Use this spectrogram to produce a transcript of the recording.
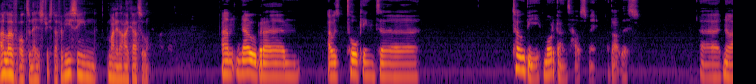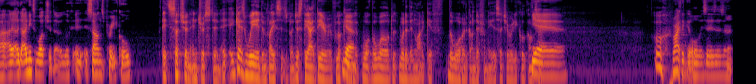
I love alternate history stuff. Have you seen Man in the High Castle? Um. No, but um, I was talking to Toby Morgan's housemate about this. Uh, no, I, I I need to watch it though. Look, it, it sounds pretty cool. It's such an interesting. It, it gets weird in places, but just the idea of looking Yeah. at what the world would have been like if the war had gone differently is such a really cool Yeah, concept. yeah, yeah. Oh, right. I think it always is, isn't it?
